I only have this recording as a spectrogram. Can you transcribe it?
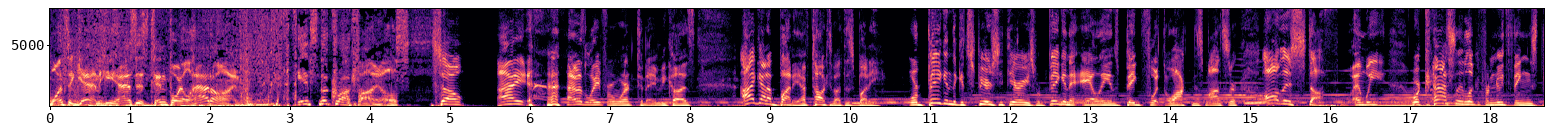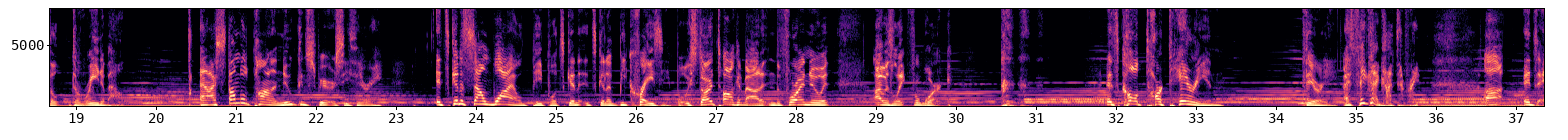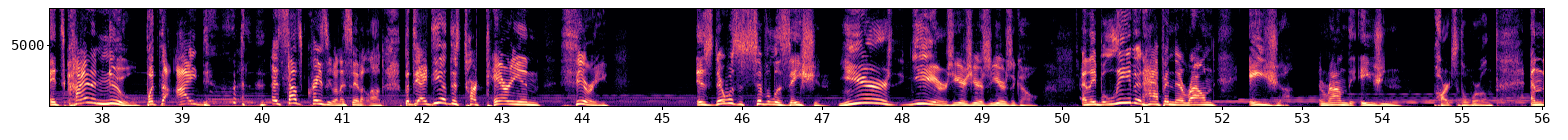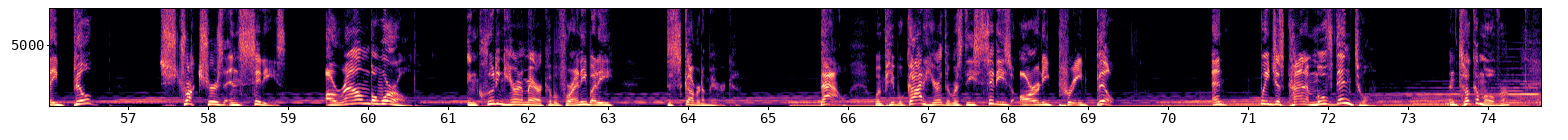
Once again, he has his tinfoil hat on. It's the Croc Files. So I I was late for work today because I got a buddy. I've talked about this buddy. We're big into conspiracy theories. We're big into aliens, Bigfoot, the Loch Ness monster, all this stuff, and we we're constantly looking for new things to, to read about. And I stumbled upon a new conspiracy theory. It's gonna sound wild, people. It's gonna it's gonna be crazy. But we started talking about it, and before I knew it, I was late for work. it's called Tartarian theory. I think I got that right. Uh, it's it's kind of new, but the idea it sounds crazy when I say it out loud. But the idea of this Tartarian theory is there was a civilization years, years, years, years, years ago, and they believe it happened around Asia, around the Asian parts of the world, and they built structures and cities around the world, including here in America, before anybody discovered America. Now, when people got here, there was these cities already pre-built. And we just kind of moved into them and took them over.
